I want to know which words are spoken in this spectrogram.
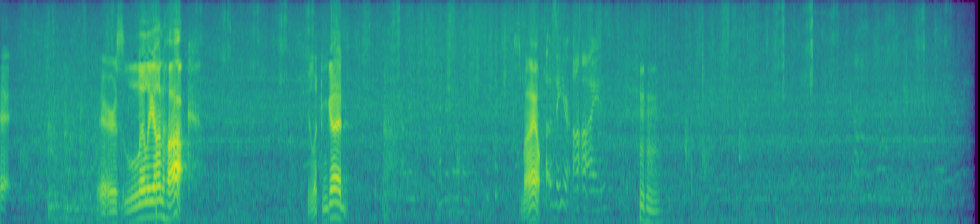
Okay. There's Lillian Hawk. You're looking good. Smile. Closing your eyes.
